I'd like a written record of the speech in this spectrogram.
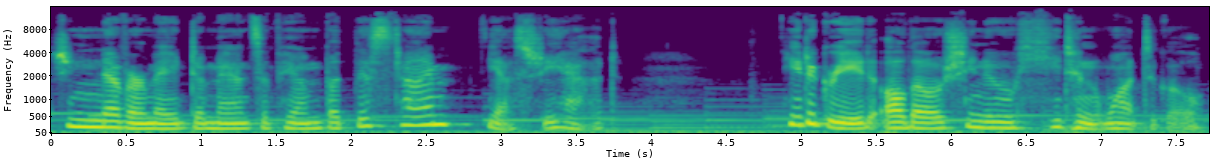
She never made demands of him, but this time, yes, she had. He'd agreed, although she knew he didn't want to go,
